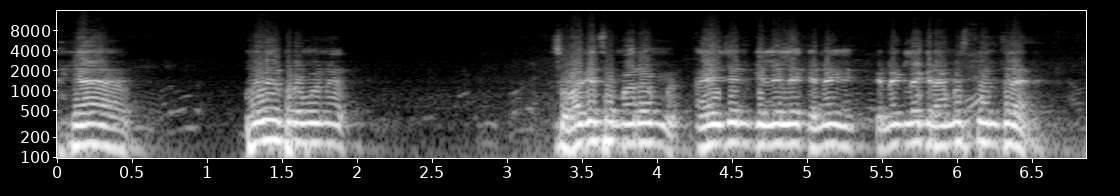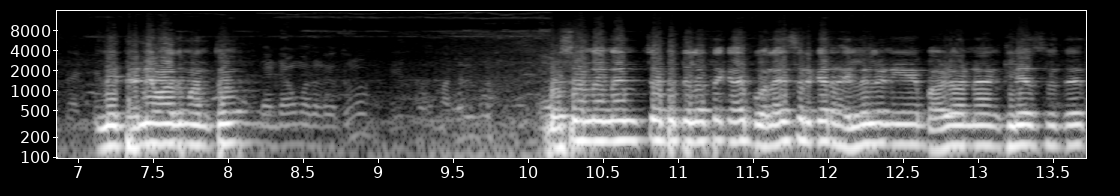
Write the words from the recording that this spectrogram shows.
ह्या भव्य प्रमाणात स्वागत समारंभ आयोजन केलेल्या कनक कनकला ग्रामस्थांचा मी धन्यवाद मानतो. बसवण्णांच्या बद्दल आता काय बोलायसारखं राहिलेलं नाही आहे बाळूअण्णा अंकली असू देत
